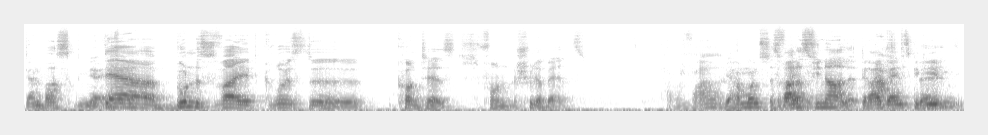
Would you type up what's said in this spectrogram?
Dann war es ja, Der bundesweit größte Contest von Schülerbands. Aber war Wir haben uns Das drei, war das Finale. drei Acht Bands gegeben.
